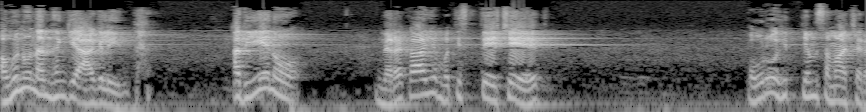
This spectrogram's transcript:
ಅವನು ನನ್ನ ಹಂಗೆ ಆಗಲಿ ಅಂತ. ಅದೇನು? ನರಕಾಯ ಮತಿಸ್ತೇ ಚೇತ್ ಪೌರೋಹಿತ್ಯಂ ಸಮಾಚಾರ.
